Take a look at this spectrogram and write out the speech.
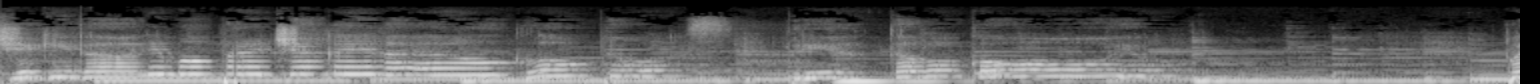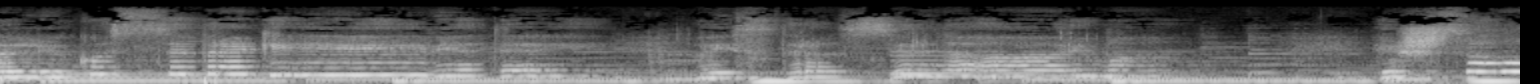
Čia gyvenimo pradžia, kai vėl klaupiuos prie tavo kojų, palikusi prekyvietei aistras ir nerimą, iš savo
